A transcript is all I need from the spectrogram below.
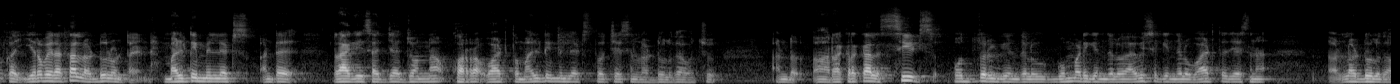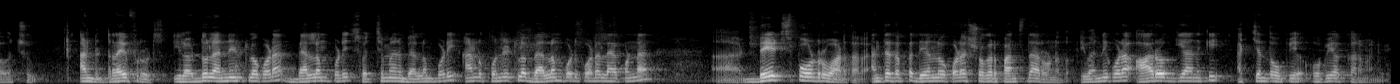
ఒక ఇరవై రకాల లడ్డూలు ఉంటాయండి. మల్టీ మిల్లెట్స్ అంటే రాగి సజ్జ జొన్న కొర్ర వాటితో మల్టీ మిల్లెట్స్తో చేసిన లడ్డూలు కావచ్చు. అండ్ రకరకాల సీడ్స్ పొద్దుతిరుగు గింజలు గుమ్మడి గింజలు అవిసె గింజలు వాటితో చేసిన లడ్డూలు కావచ్చు. And dry fruits. ఈ లడ్డూలు అన్నింటిలో కూడా బెల్లం పొడి స్వచ్ఛమైన బెల్లం పొడి అండ్ కొన్నిట్లో బెల్లం పొడి కూడా లేకుండా డేట్స్ పౌడర్ వాడతారు. అంతే తప్ప దేనిలో కూడా షుగర్ పంచదార ఉండదు. ఇవన్నీ కూడా ఆరోగ్యానికి అత్యంత ఉపయో ఉపయోగకరమైనవి.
